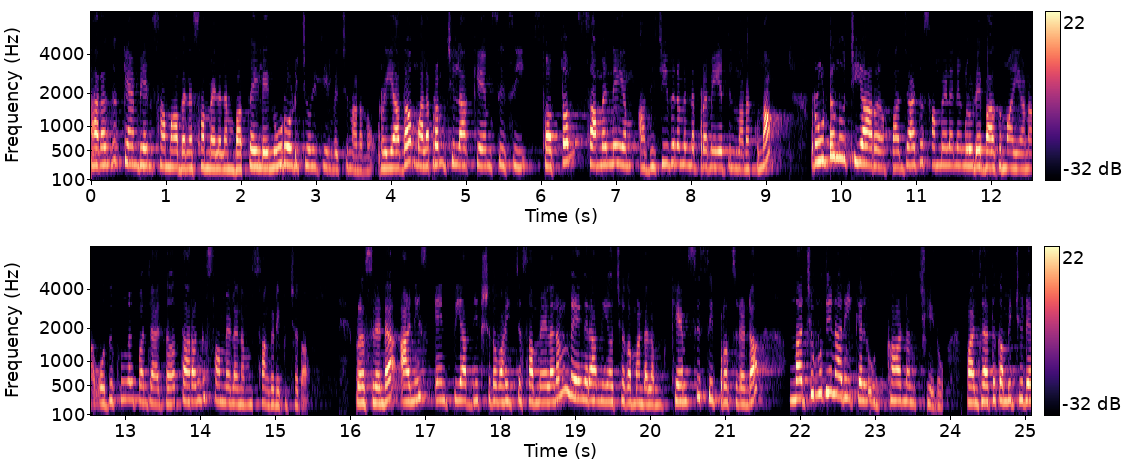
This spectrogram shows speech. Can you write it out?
Tharang campaign സമാപന സമ്മേളനം ബത്തയിലെ നൂറ് ഓഡിറ്റോറിയത്തിൽ വെച്ച് നടന്നു. റിയാദ് മലപ്പുറം ജില്ലാ കെ എം സി സി സ്വത്വം സമന്വയം അതിജീവനം എന്ന പ്രമേയത്തിൽ നടക്കുന്ന റൂട്ട് നൂറ്റിയാറ് പഞ്ചായത്ത് സമ്മേളനങ്ങളുടെ ഭാഗമായാണ് ഒതുക്കുങ്ങൽ പഞ്ചായത്ത് തരംഗ് സമ്മേളനം സംഘടിപ്പിച്ചത്. പ്രസിഡന്റ് അനീസ് എൻ പി അധ്യക്ഷത വഹിച്ച സമ്മേളനം വേങ്ങര നിയോജക മണ്ഡലം K M C C president Najmuddeen Areekkal ഉദ്ഘാടനം ചെയ്തു. പഞ്ചായത്ത് കമ്മിറ്റിയുടെ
